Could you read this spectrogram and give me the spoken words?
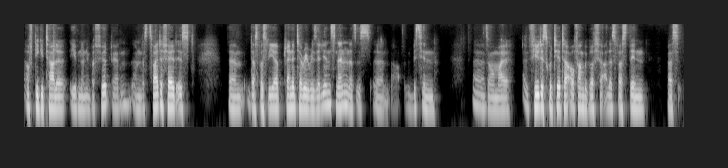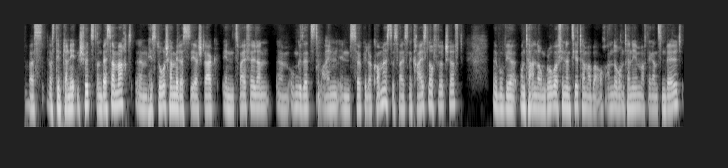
auf digitale Ebenen überführt werden. Ähm, das zweite Feld ist ähm, das, was wir Planetary Resilience nennen. Das ist äh, ein bisschen, äh, sagen wir mal, ein viel diskutierter Auffangbegriff für alles, was den was, was, was den Planeten schützt und besser macht. Ähm, historisch haben wir das sehr stark in zwei Feldern umgesetzt. Zum einen in Circular Commerce, das heißt eine Kreislaufwirtschaft, äh, wo wir unter anderem Grover finanziert haben, aber auch andere Unternehmen auf der ganzen Welt,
